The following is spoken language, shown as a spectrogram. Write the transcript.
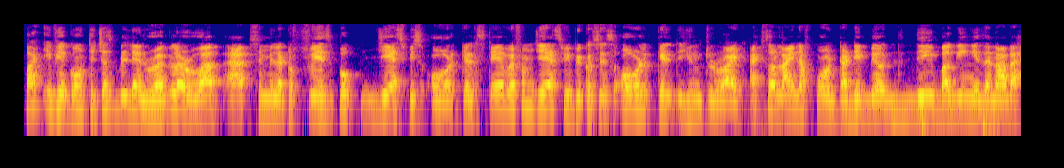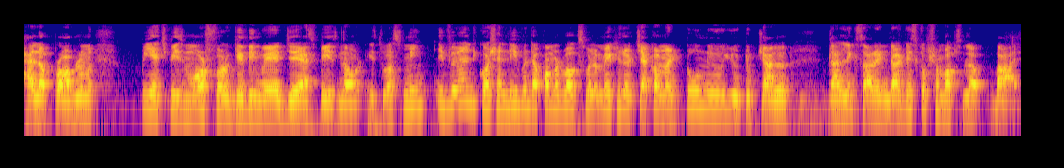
But if you're going to just build a regular web app similar to Facebook, JSP is overkill. Stay away from JSP because it's overkill. You need to write extra line of code. The debugging is another hell of problem. PHP is more forgiving where JSP is not. It was me. If you have any question, leave in the comment box below. Make sure to check out my two new YouTube channel. The links are in the description box below. Bye.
